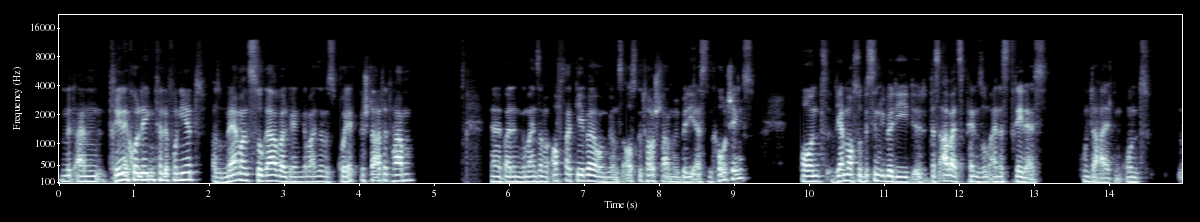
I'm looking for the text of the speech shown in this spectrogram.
mit einem Trainerkollegen telefoniert, also mehrmals sogar, weil wir ein gemeinsames Projekt gestartet haben äh, bei einem gemeinsamen Auftraggeber und wir uns ausgetauscht haben über die ersten Coachings. Und wir haben auch so ein bisschen über die, das Arbeitspensum eines Trainers unterhalten. Und äh,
